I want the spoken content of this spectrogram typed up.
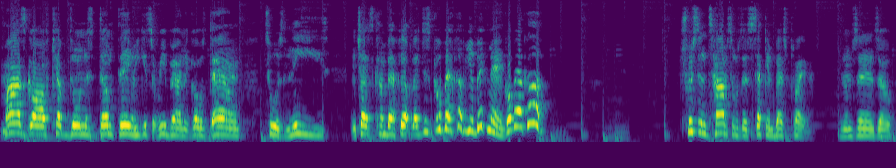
Mozgov kept doing this dumb thing where he gets a rebound and goes down to his knees and tries to come back up. Like, just go back up. You're a big man. Go back up. Tristan Thompson was their second best player. You know what I'm saying? So,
